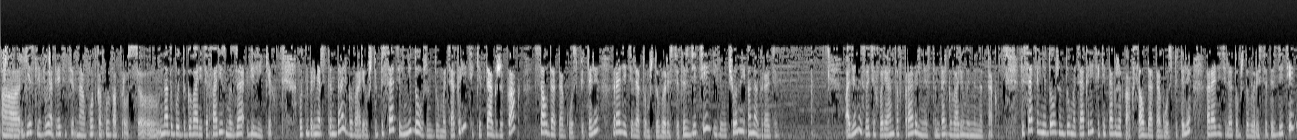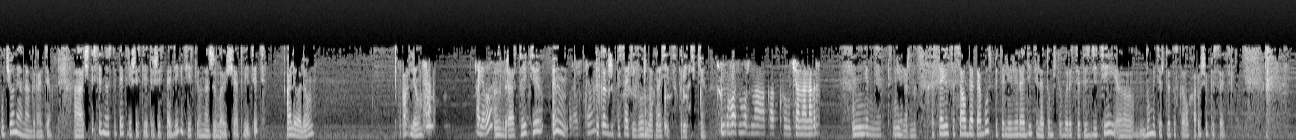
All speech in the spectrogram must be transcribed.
А, если вы ответите на вот какой вопрос. Э, надо будет договорить афоризмы за великих. Вот, например, Стендаль говорил, что писатель не должен думать о критике так же, как солдат о госпитале, родитель о том, что вырастет из детей, или ученый о награде. Один из этих вариантов правильный, Стендаль говорил именно так. Писатель не должен думать о критике так же, как солдат о госпитале, родитель о том, что вырастет из детей, ученый о награде. 495-363-3659, а, есть ли у нас желающие ответить? Алло, алло. Алло. Алло. Здравствуйте. Здравствуйте. Ты как же писатель должен относиться к критике? Ну, возможно, как ученая награда. Нет, нет, неверно. Остается солдат о госпитале или родитель о том, что вырастет из детей. Э, думайте, что это сказал хороший писатель.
